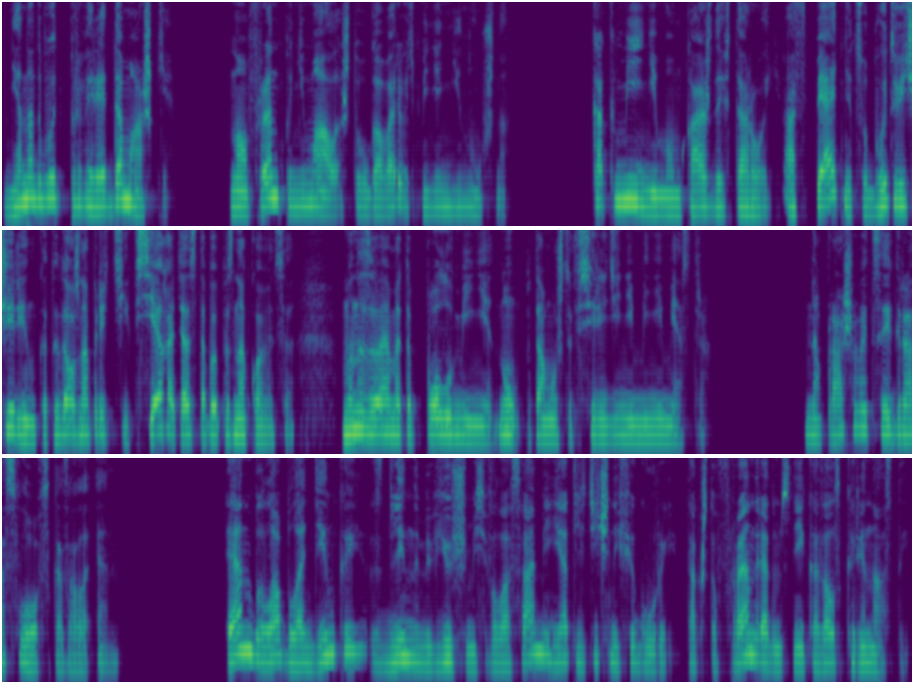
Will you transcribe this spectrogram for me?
«Мне надо будет проверять домашки». Но Фрэн понимала, что уговаривать меня не нужно как минимум каждый второй. А в пятницу будет вечеринка, ты должна прийти. Все хотят с тобой познакомиться. Мы называем это полумини, ну, потому что в середине мини-местра. «Напрашивается игра слов», — сказала Энн. Энн была блондинкой с длинными вьющимися волосами и атлетичной фигурой, так что Френ рядом с ней казалась коренастой.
